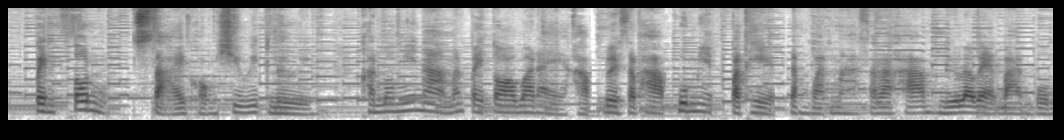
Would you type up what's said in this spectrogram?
ำเป็นต้นสายของชีวิตเลยคันบ่มีน้ำมันไปต่อบ่ได้ครับ โดยสภาพภูมิประเทศจังหวัดมหาสารคาม หรือละแวกบ้านผม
